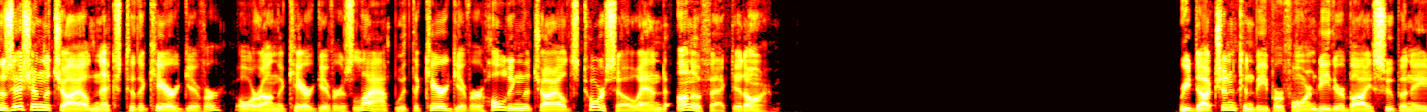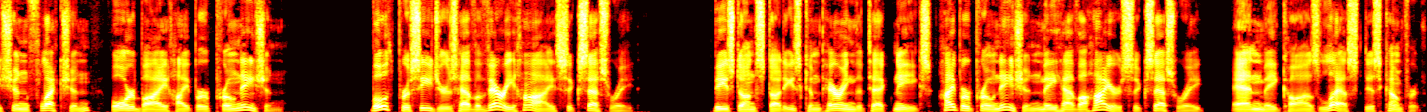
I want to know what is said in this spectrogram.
Position the child next to the caregiver or on the caregiver's lap with the caregiver holding the child's torso and unaffected arm. Reduction can be performed either by supination flexion or by hyperpronation. Both procedures have a very high success rate. Based on studies comparing the techniques, hyperpronation may have a higher success rate and may cause less discomfort.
